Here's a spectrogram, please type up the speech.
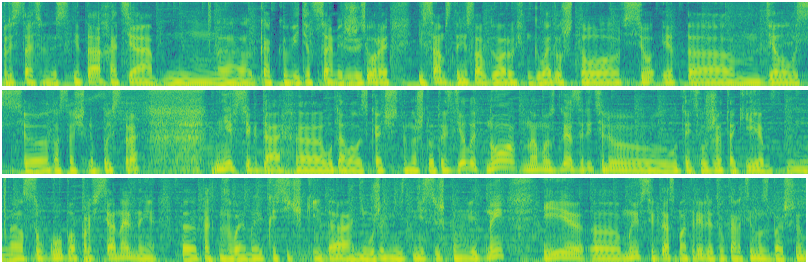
блистательно снята, хотя, э, как видят сами режиссеры, и сам Станислав Говорухин говорил, что все это делалось достаточно быстро. Не всегда удавалось качественно что-то сделать, но, на мой взгляд, зрителю вот эти уже такие м, сугубо профессиональные, э, так называемые косячки, да, они уже не, не слишком видны, и э, мы всегда смотрели эту картину с большим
